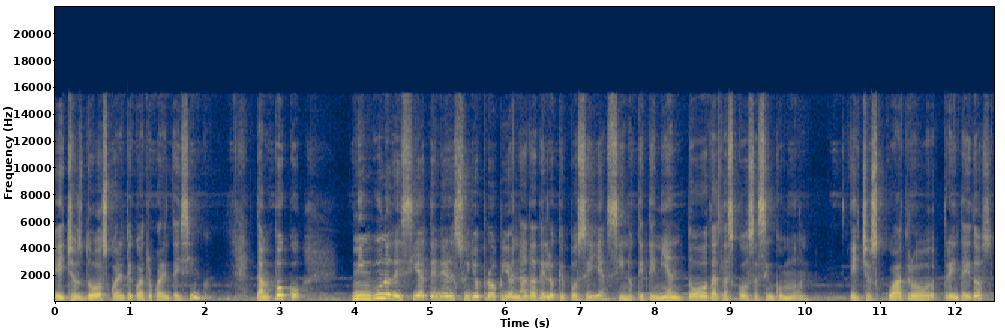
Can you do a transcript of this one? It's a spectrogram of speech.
Hechos 2, 44, 45. Tampoco ninguno decía tener suyo propio nada de lo que poseía, sino que tenían todas las cosas en común. Hechos 4, 32.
